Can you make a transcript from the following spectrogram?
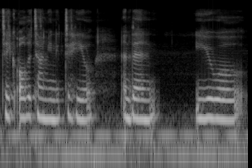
Take all the time you need to heal and then you will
